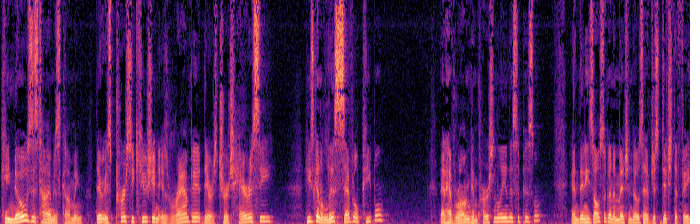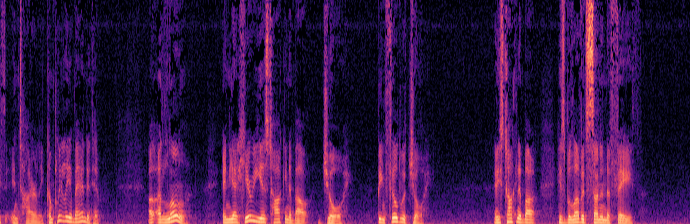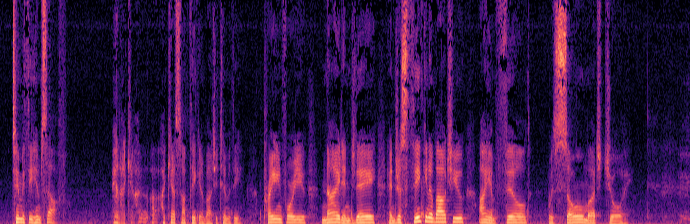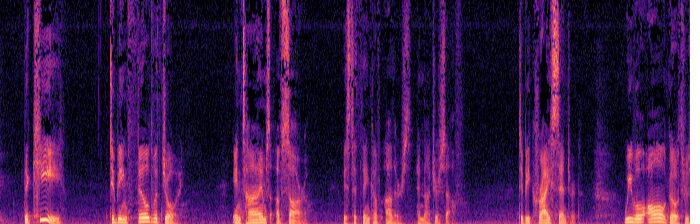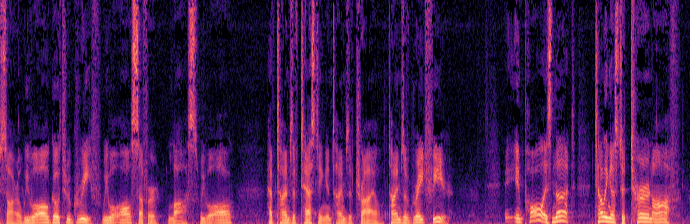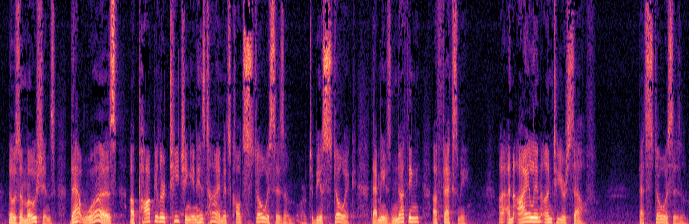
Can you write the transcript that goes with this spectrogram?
He knows his time is coming. There is persecution is rampant. There is church heresy. He's going to list several people that have wronged him personally in this epistle. And then he's also going to mention those that have just ditched the faith entirely, completely abandoned him, uh, alone. And yet here he is talking about joy, being filled with joy. And he's talking about his beloved son in the faith, Timothy himself. Man, I can't, I can't stop thinking about you, Timothy. Praying for you night and day, and just thinking about you, I am filled with so much joy. The key to being filled with joy in times of sorrow is to think of others and not yourself, to be Christ centered. We will all go through sorrow. We will all go through grief. We will all suffer loss. We will all have times of testing and times of trial, times of great fear. And Paul is not telling us to turn off those emotions. That was a popular teaching in his time. It's called Stoicism, or to be a Stoic. That means nothing affects me. An island unto yourself. That's Stoicism.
